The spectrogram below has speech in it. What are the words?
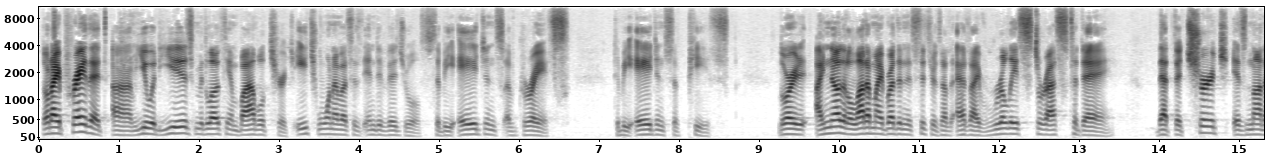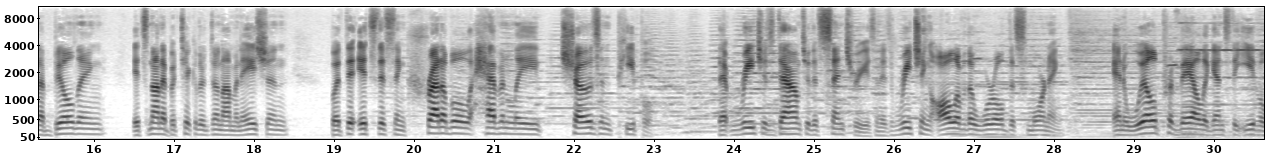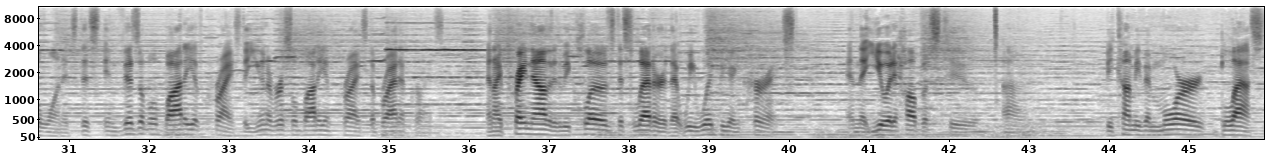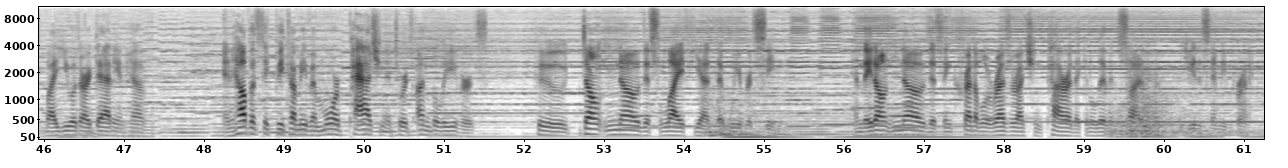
Lord, I pray that um, you would use Midlothian Bible Church, each one of us as individuals, to be agents of grace, to be agents of peace. Lord, I know that a lot of my brothers and sisters, as I've really stressed today, that the church is not a building, it's not a particular denomination, but it's this incredible, heavenly, chosen people that reaches down through the centuries and is reaching all over the world this morning and will prevail against the evil one. It's this invisible body of Christ, the universal body of Christ, the bride of Christ. And I pray now that as we close this letter, that we would be encouraged and that you would help us to um, become even more blessed by you as our daddy in heaven. And help us to become even more passionate towards unbelievers who don't know this life yet that we've received. And they don't know this incredible resurrection power that can live inside of them. In Jesus' name we pray.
